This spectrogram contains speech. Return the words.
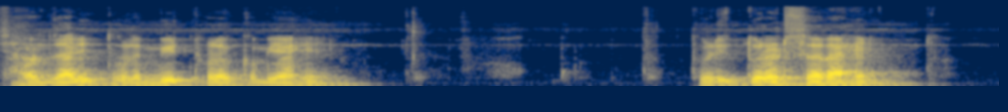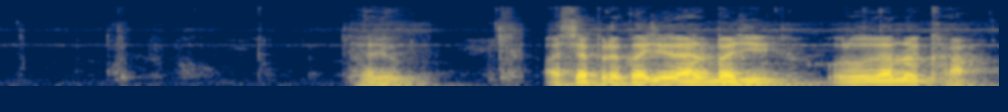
छान झाली थोडं मीठ थोडं कमी आहे. थोडी तुरटसर आहे. हॅलो. अशा प्रकारची रानभाजी रोजाना खा.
